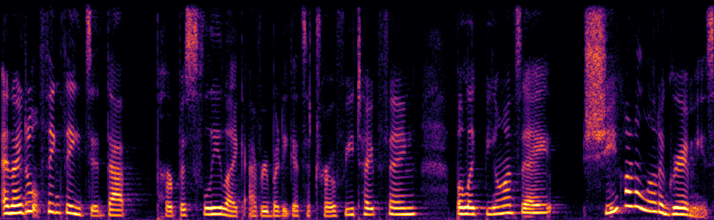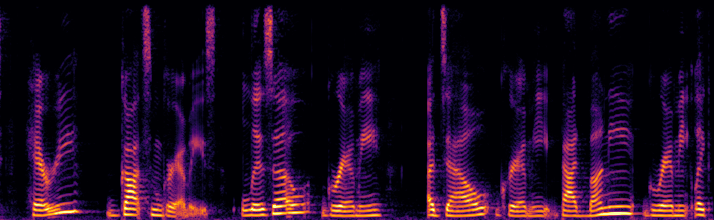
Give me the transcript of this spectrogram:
And I don't think they did that purposefully, like everybody gets a trophy type thing, but like Beyonce, she got a lot of Grammys. Harry got some Grammys. Lizzo, Grammy. Adele, Grammy. Bad Bunny, Grammy. Like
